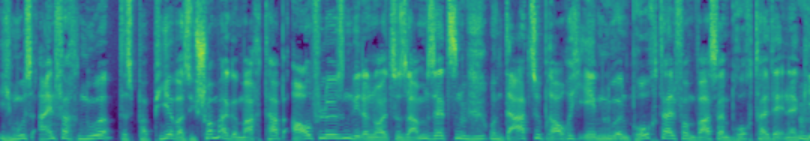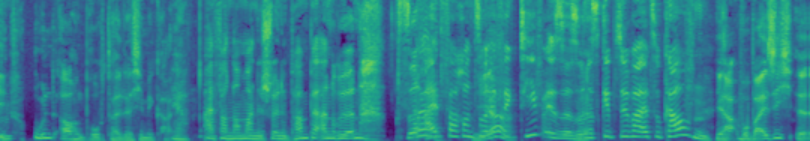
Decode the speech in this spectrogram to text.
Ich muss einfach nur das Papier, was ich schon mal gemacht habe, auflösen, wieder neu zusammensetzen Mhm. und dazu brauche ich eben nur einen Bruchteil vom Wasser, einen Bruchteil der Energie Mhm. und auch einen Bruchteil der Chemikalien. Ja, einfach nochmal eine schöne Pampe anrühren. So Ja. einfach und so Ja. effektiv ist es. Und es gibt's überall zu kaufen. Ja, wobei sich äh,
